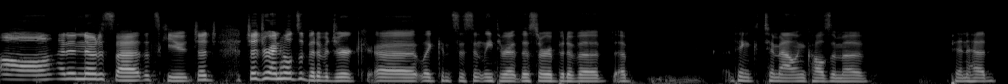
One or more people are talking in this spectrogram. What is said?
Aw, I didn't notice that. That's cute. Judge Judge Reinhold's a bit of a jerk, uh, like consistently throughout this, or a bit of a, a I think Tim Allen calls him a pinhead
